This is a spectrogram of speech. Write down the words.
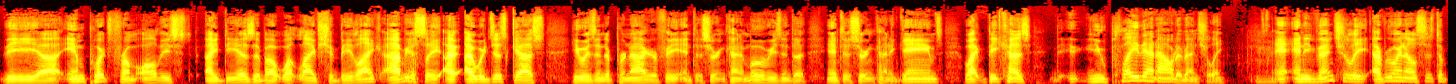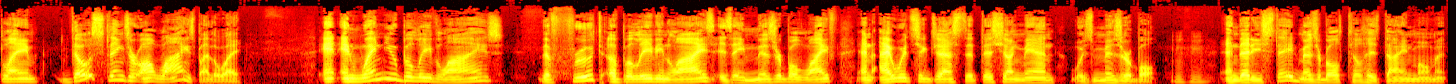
the uh, input from all these ideas about what life should be like. Obviously, I, I would just guess he was into pornography, into certain kind of movies, into into certain kind of games. Why? Because you play that out eventually, and, and eventually everyone else is to blame. Those things are all lies, by the way. And and when you believe lies, the fruit of believing lies is a miserable life. And I would suggest that this young man was miserable, mm-hmm. and that he stayed miserable till his dying moment.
